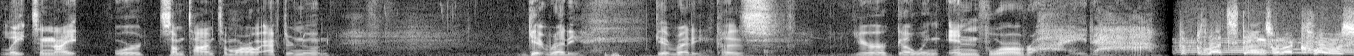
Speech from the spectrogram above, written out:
late tonight or sometime tomorrow afternoon. Get ready get ready because you're going in for a ride. Ah. The blood stains on our clothes,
